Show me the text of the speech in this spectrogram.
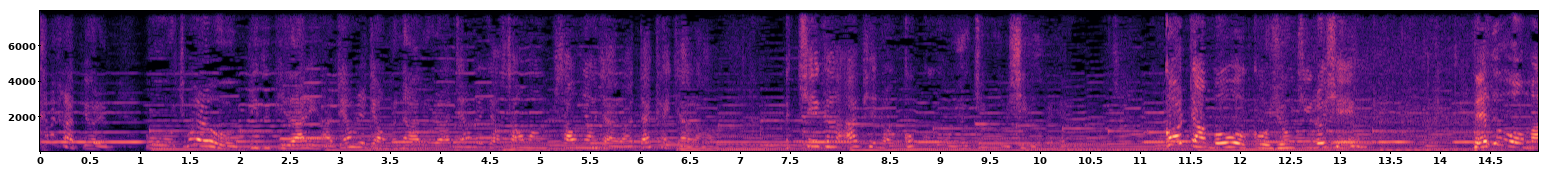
ခဏခဏပြောတယ်ဟိုကျမတို့ပြည်သူ ပြည်သားတွေဟာတယောက်နဲ့တယောက်မနာလို့တာတယောက်နဲ့တယောက်စောင်းမောင်းစောင်းမြောင်းကြတာတိုက်ခိုက်ကြတာအခြေခံအဖြစ်တော့ကိုယ့်ကိုယ်ကိုယုံကြည်မှုမရှိလို့ပဲကိုယ့်တန်ဖိုးကိုကိုယ်ယုံကြည်လို့ရှိရင်ဘယ်သူမှ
